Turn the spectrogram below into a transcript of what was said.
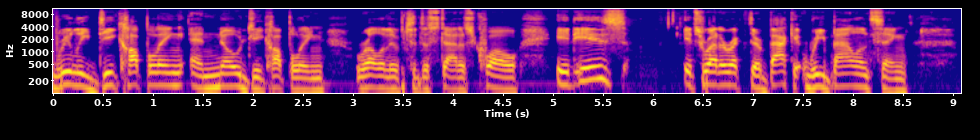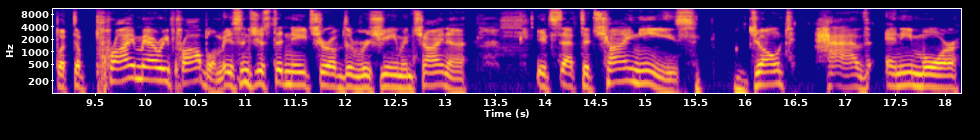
really decoupling and no decoupling relative to the status quo. It is its rhetoric. They're back at rebalancing. But the primary problem isn't just the nature of the regime in China, it's that the Chinese don't have any more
